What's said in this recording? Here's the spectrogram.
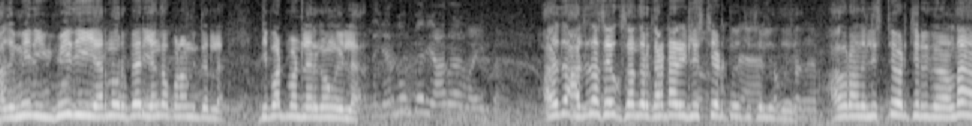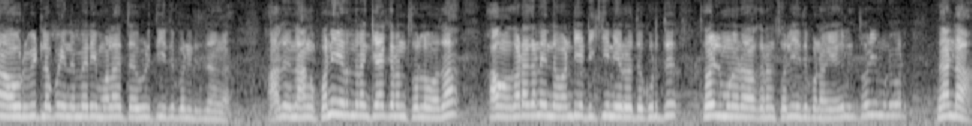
அது மீதி மீதி இரநூறு பேர் எங்கே போனாங்கன்னு தெரியல. டிபார்ட்மெண்ட்டில் இருக்கவங்க இல்லை. அதுதான் அதுதான் சவுக்கு சங்கர் கரெக்டாக லிஸ்ட் எடுத்து வச்சு சொல்லுது. அவர் அந்த லிஸ்ட்டு வச்சிருக்கனால தான் அவர் வீட்டில் போய் இந்த மாதிரி மலை தவிர்த்து இது பண்ணிட்டு இருந்தாங்க. அது நாங்கள் பணி இருந்துறோம் கேட்குறேன்னு சொல்லவும் தான் அவங்க கடற்கன இந்த வண்டியை டிக்கி நிறுவனத்தை கொடுத்து தொழில் முனைவர் ஆக்குறேன்னு சொல்லி இது பண்ணாங்க. எங்களுக்கு தொழில் முனைவர் வேண்டாம்.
